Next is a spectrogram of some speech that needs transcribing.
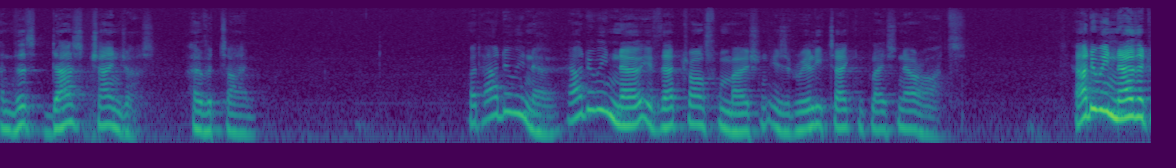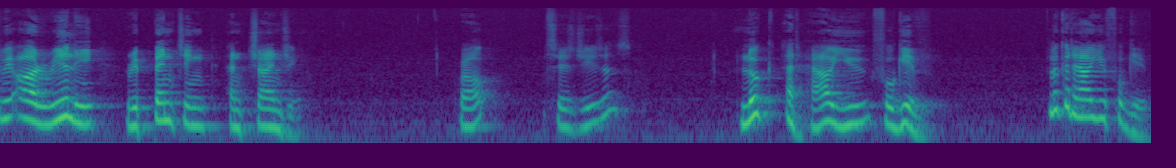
And this does change us over time. But how do we know? How do we know if that transformation is really taking place in our hearts? How do we know that we are really repenting and changing? Well, says Jesus, look at how you forgive. Look at how you forgive.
